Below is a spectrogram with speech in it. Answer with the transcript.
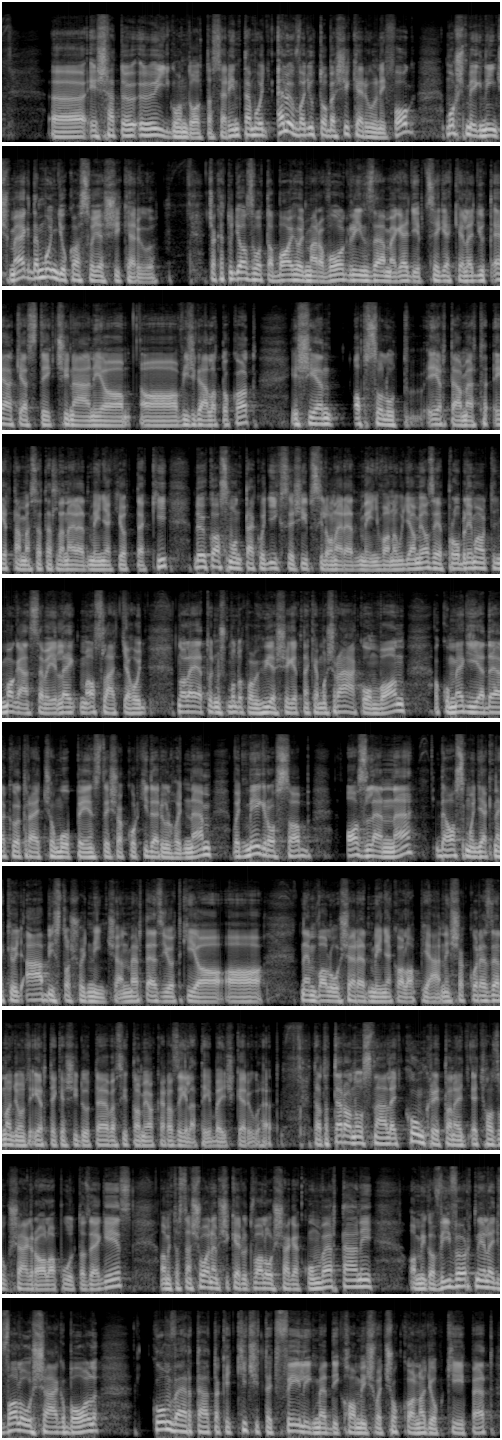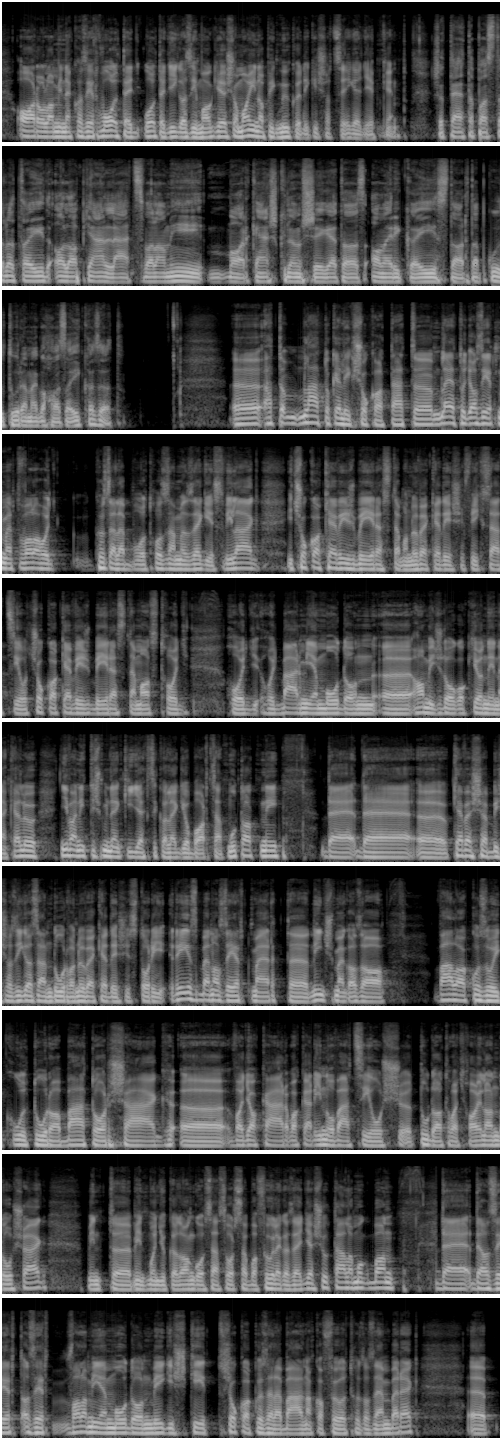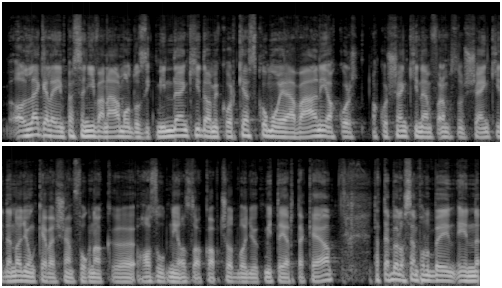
és hát ő, ő így gondolta szerintem, hogy előbb vagy utóbb sikerülni fog, most még nincs meg, de mondjuk azt, hogy ez sikerül. Csak hát ugye az volt a baj, hogy már a walgreens meg egyéb cégekkel együtt elkezdték csinálni a, a vizsgálatokat, és ilyen abszolút értelmet, értelmezhetetlen eredmények jöttek ki, de ők azt mondták, hogy X és Y eredmény van, ugye, ami azért probléma, hogy egy magánszemély azt látja, hogy na lehet, hogy most mondok valami hülyeséget, nekem most rákon van, akkor megijed, elkölt rá egy csomó pénzt, és akkor kiderül, hogy nem, vagy még rosszabb, az lenne, de azt mondják neki, hogy á, biztos, hogy nincsen, mert ez jött ki a, a nem valós eredmények alapján, és akkor ezzel nagyon értékes időt elveszít, ami akár az életébe is kerülhet. Tehát a Teranosnál egy konkrétan egy, egy hazugságra alapult az egész, amit aztán soha nem sikerült valósága konvertálni, amíg a WeWorknél egy valóságból konvertáltak egy kicsit egy félig meddig hamis, vagy sokkal nagyobb képet arról, aminek azért volt egy, volt egy igazi magja, és a mai napig működik is a cég egyébként. És a te tapasztalataid alapján látsz valami markáns különbséget az amerikai startup kultúra meg a hazai között? Hát látok elég sokat, tehát lehet, hogy azért, mert valahogy közelebb volt hozzám az egész világ, itt sokkal kevésbé éreztem a növekedési fixációt, sokkal kevésbé éreztem azt, hogy, hogy, hogy bármilyen módon hamis dolgok jönnének elő. Nyilván itt is mindenki igyekszik a legjobb arcát mutatni, de, de kevesebb is az igazán durva növekedési sztori. Részben azért, mert nincs meg az a vállalkozói kultúra, bátorság, vagy akár, akár innovációs tudat vagy hajlandóság, mint, mint mondjuk az angol országban, főleg az Egyesült Államokban, de, de azért, azért valamilyen módon mégis két sokkal közelebb állnak a földhöz az emberek. A legelején persze nyilván álmodozik mindenki, de amikor kezd komolyá válni, akkor, akkor senki nem, nem mondom senki, de nagyon kevesen fognak hazudni azzal kapcsolatban, hogy ők mit értek el. Tehát ebből a szempontból én, én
